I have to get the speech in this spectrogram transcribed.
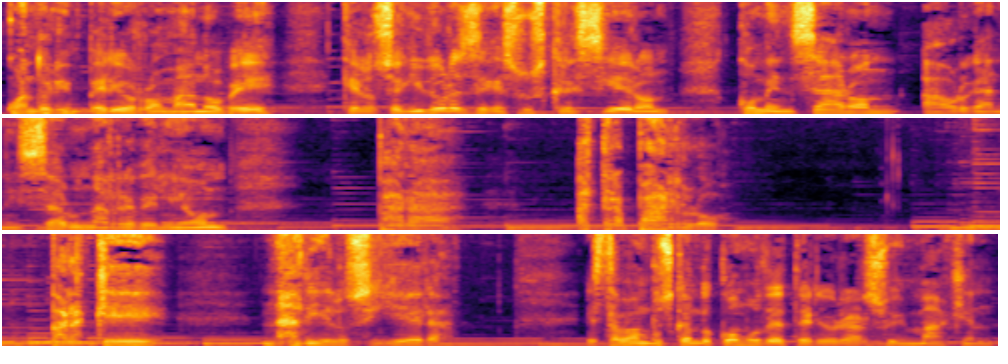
Cuando el imperio romano ve que los seguidores de Jesús crecieron, comenzaron a organizar una rebelión para atraparlo, para que nadie lo siguiera. Estaban buscando cómo deteriorar su imagen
